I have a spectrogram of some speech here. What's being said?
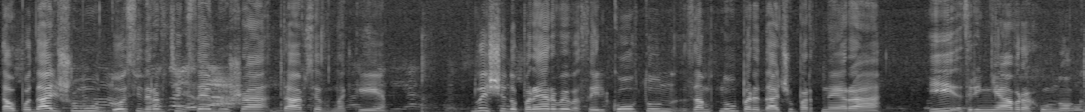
та в подальшому досвід гравців Севлюша дався в знаки. Ближче до перерви Василь Ковтун замкнув передачу партнера і зрівняв рахунок.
